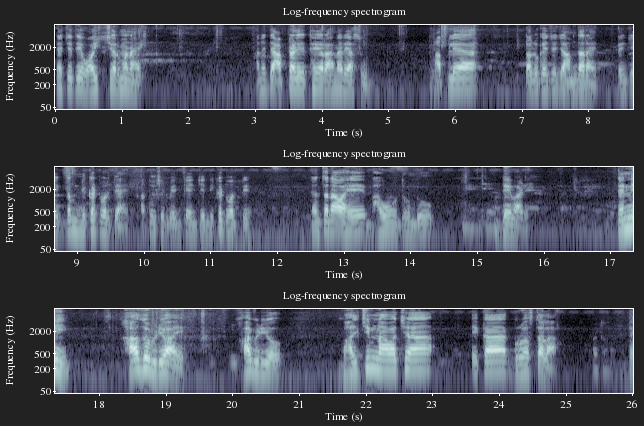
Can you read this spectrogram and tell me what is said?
त्याचे ते व्हाईस चेअरमन आहेत आणि ते आपटाळे इथे राहणारे असून आपल्या तालुक्याचे जे आमदार आहेत त्यांचे एकदम निकटवर्ती आहेत. अतुल शेठ बेनके यांचे निकटवर्ती. त्यांचं नाव आहे भाऊ धोंडू देवाडे. त्यांनी हा जो व्हिडिओ आहे हा व्हिडिओ भालचिम नावाच्या एका गृहस्थाला ते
